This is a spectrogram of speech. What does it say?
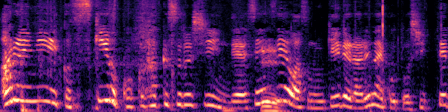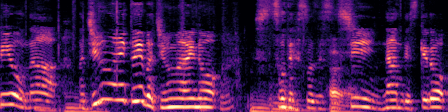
ある意味こう好きを告白するシーンで先生はその受け入れられないことを知ってるような、まあ純愛といえば純愛の、そうですそうです、はいシーンなんですけど、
